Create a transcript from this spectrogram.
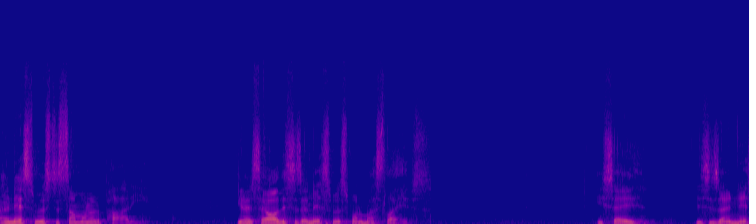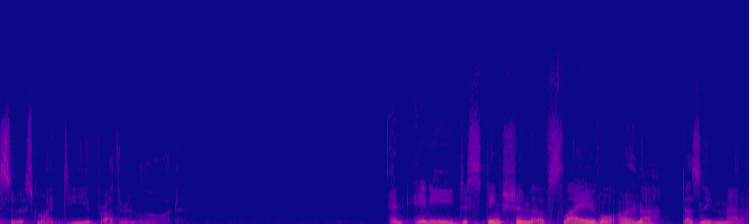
Onesimus to someone at a party, you don't say, Oh, this is Onesimus, one of my slaves. You say, This is Onesimus, my dear brother in Lord. And any distinction of slave or owner doesn't even matter.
